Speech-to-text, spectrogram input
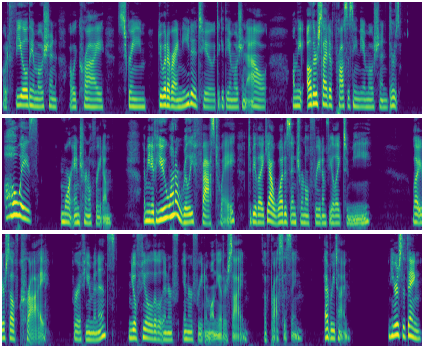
I would feel the emotion, I would cry, scream, do whatever I needed to to get the emotion out. On the other side of processing the emotion, there's always more internal freedom. I mean, if you want a really fast way to be like, yeah, what does internal freedom feel like to me? Let yourself cry for a few minutes and you'll feel a little inner inner freedom on the other side of processing every time. And here's the thing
